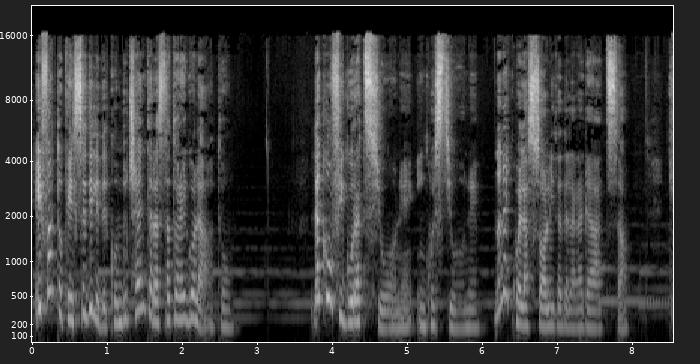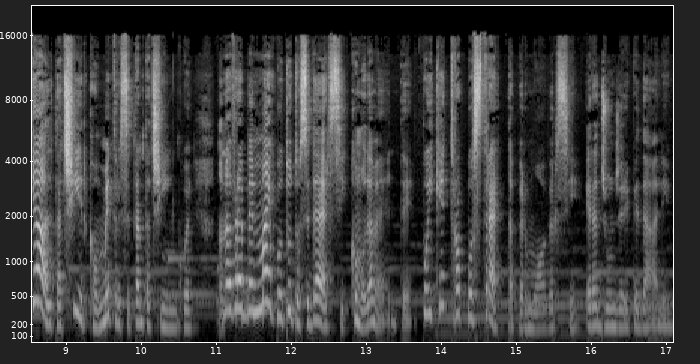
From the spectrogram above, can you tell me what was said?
e il fatto che il sedile del conducente era stato regolato. La configurazione in questione non è quella solita della ragazza, che alta circa 1,75 m non avrebbe mai potuto sedersi comodamente, poiché troppo stretta per muoversi e raggiungere i pedali.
